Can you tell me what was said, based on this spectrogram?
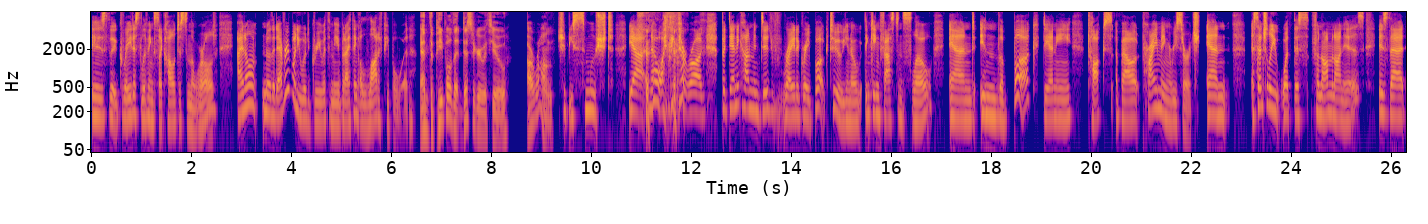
is the greatest living psychologist in the world. I don't know that everybody would agree with me, but I think a lot of people would. And the people that disagree with you are wrong. Should be smooshed. Yeah, no, I think they're wrong. But Danny Kahneman did write a great book too, you know, Thinking Fast and Slow. And in the book, Danny talks about priming research. And essentially what this phenomenon is is that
